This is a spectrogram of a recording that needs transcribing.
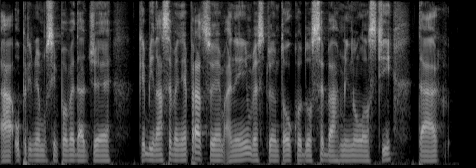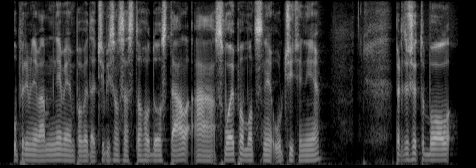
a úprimne musím povedať, že keby na sebe nepracujem a neinvestujem toľko do seba v minulosti, tak úprimne vám neviem povedať, či by som sa z toho dostal a svoj pomocne určite nie. Pretože to bol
